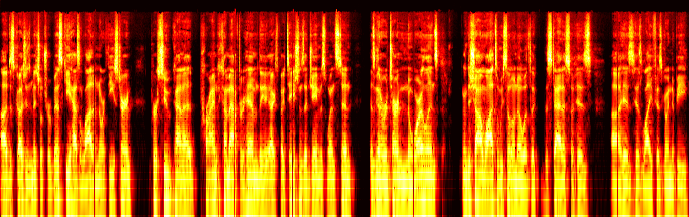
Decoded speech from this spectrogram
uh, discussions. Mitchell Trubisky has a lot of Northeastern pursuit kind of primed to come after him. The expectations that Jameis Winston is going to return to New Orleans and Deshaun Watson, we still don't know what the, the status of his uh, his his life is going to be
